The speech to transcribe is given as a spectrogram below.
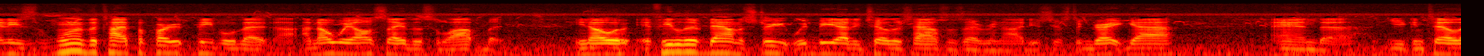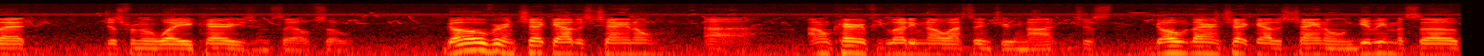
and he's one of the type of people that I know we all say this a lot, but you know, if he lived down the street, we'd be at each other's houses every night. He's just a great guy, and uh, you can tell that just from the way he carries himself. So go over and check out his channel. Uh, I don't care if you let him know I sent you or not. Just go over there and check out his channel and give him a sub.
